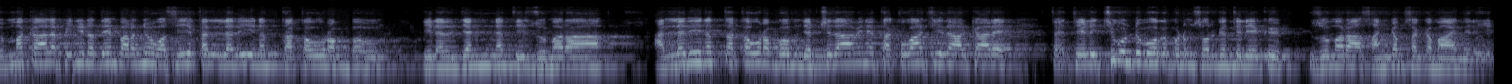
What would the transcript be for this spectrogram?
സുമ്മക്കാല പിന്നീട് അദ്ദേഹം പറഞ്ഞു വസീഖല്ലദീന തഖൗ റബ്ബഹും ഇലൽ അല്ലദീന രക്ഷിതാവിനെ തഖ്വ ചെയ്ത ആൾക്കാരെ തെളിച്ചു കൊണ്ടുപോകപ്പെടും സ്വർഗത്തിലേക്ക് സുമറ സംഘം സംഘമായ നിലയിൽ.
